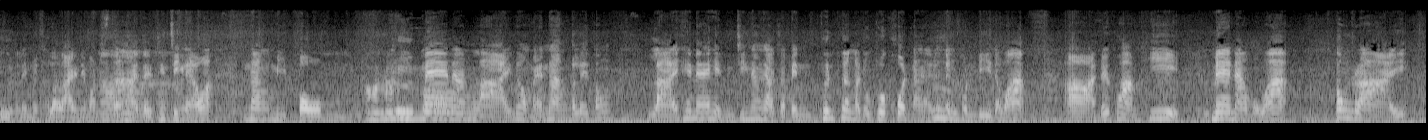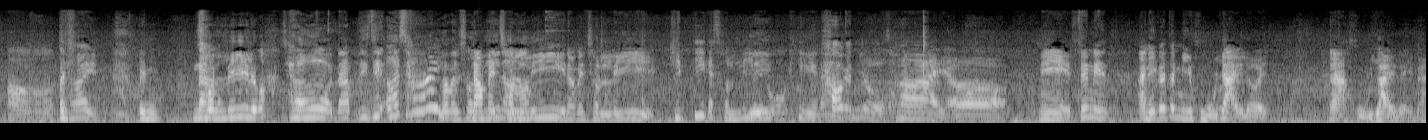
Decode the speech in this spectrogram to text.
อื่นอะไรเหมือนทรลายในมอนสเตอร์ไฮแต่จริง ๆ แล้วอะนางมีปมอ๋อน้งคือแม่ปนางร้ายเนกอะแม่นางก็เลยต้องร้ายให้แม่เห็นจริงๆนางอยากจะเป็นเพื่อนๆกับทุกๆคนนางอยากจะเป็นคนดีแต่ว่าอ่าด้วยความที่แม่นางบอกว่าต้องร้ายอ๋อเป็นใช่เป็น นาง ชนลี่หรือเปล่าเธอนะจริงๆเออใช่นางเป็นชลลี่ นางเป็นชลเนอะลี่นางเป็นชลลี่คิตตี้กับชลลี่ลี่ดูโอเคนะ เข้ากันอยู่ ใช่เออ นี่ ซึ่งในอันนี้ก็จะมีหูใหญ่เลยน่ะหูใหญ่เลยเห็นไหม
